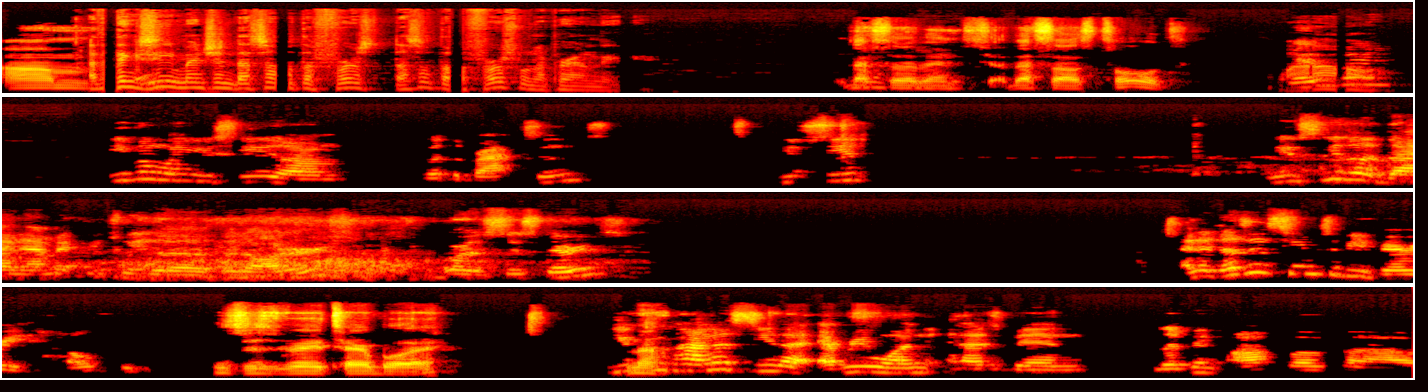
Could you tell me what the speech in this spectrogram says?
Um I think Z mentioned that's not the first. That's not the first one apparently. that's what I've been that's what I was told. Wow. Even, even when you see um with the Braxtons, you see you see the dynamic between the, the daughters or the sisters, and it doesn't seem to be very healthy. It's just very terrible, eh? You No. can kind of see that everyone has been living off of uh,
